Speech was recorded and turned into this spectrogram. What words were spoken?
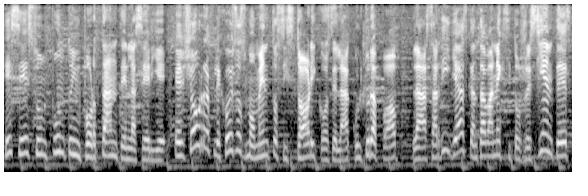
ese es un punto importante en la serie. El show reflejó esos momentos históricos de la cultura pop. Las ardillas cantaban éxitos recientes,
